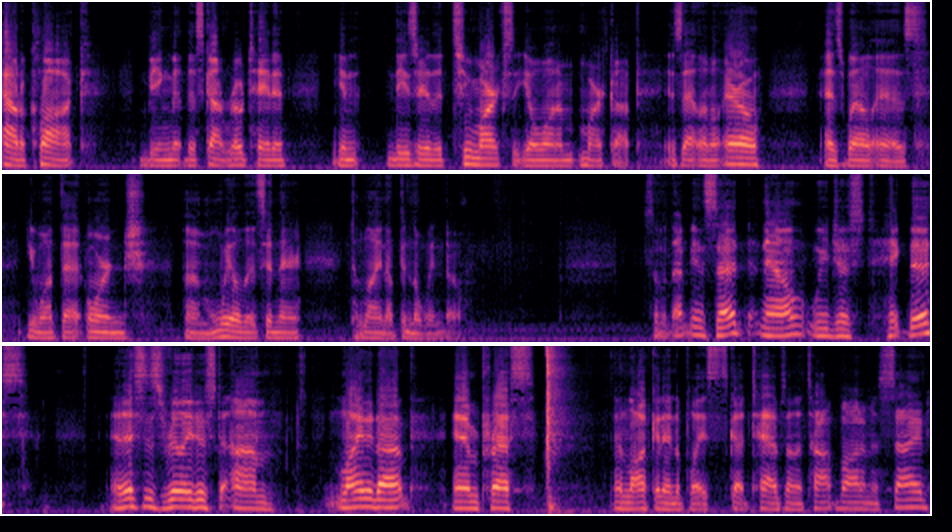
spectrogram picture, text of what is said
out of clock, being that this got rotated, you, these are the two marks that you'll want to mark up, is that little arrow, as well as you want that orange um, wheel that's in there to line up in the window. So with that being said, now we just take this, and this is really just um, line it up and press and lock it into place. It's got tabs on the top, bottom, and side,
